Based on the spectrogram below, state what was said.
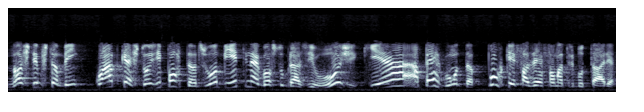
nós temos também quatro questões importantes. O ambiente de negócio do Brasil hoje, que é a, pergunta: por que fazer reforma tributária?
